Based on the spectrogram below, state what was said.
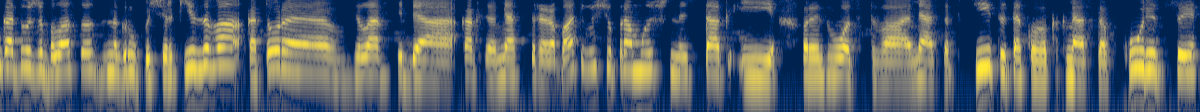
году же была создана группа Черкизова, которая взяла в себя как мясоперерабатывающую промышленность, так и производство мяса птицы, такого как мясо курицы,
